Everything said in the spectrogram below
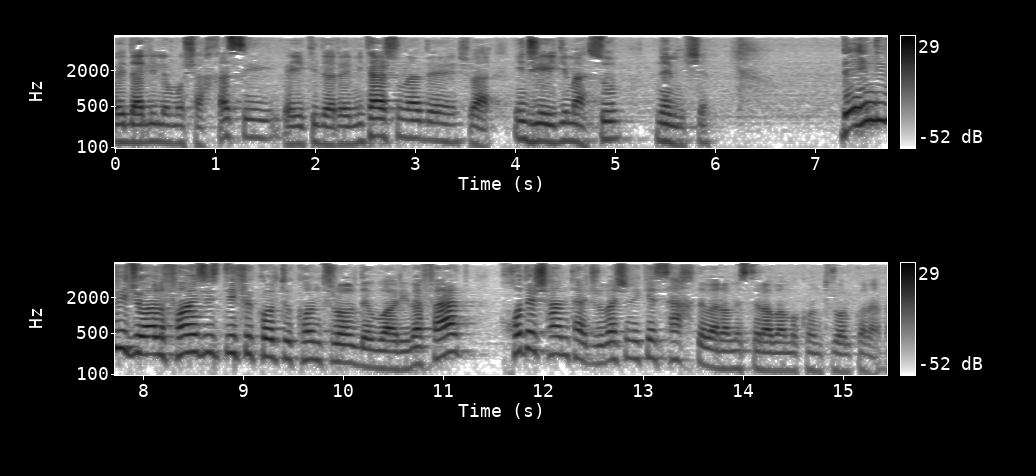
با یه دلیل مشخصی و یکی داره میترسوندش و این دی محسوب نمیشه. The individual finds it difficult to control the worry و فرد خودش هم تجربهش اینه که سخته برام استرابم رو کنترل کنم.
